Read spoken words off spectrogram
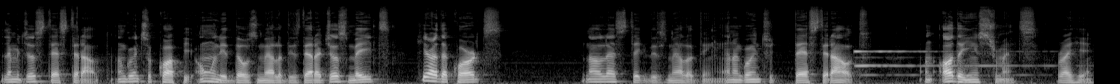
Let me just test it out. I'm going to copy only those melodies that I just made. Here are the chords. Now let's take this melody and I'm going to test it out on other instruments right here.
